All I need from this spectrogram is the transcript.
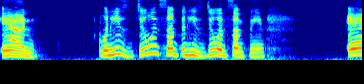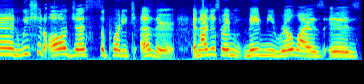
And when he's doing something he's doing something. And we should all just support each other. And that just made me realize is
